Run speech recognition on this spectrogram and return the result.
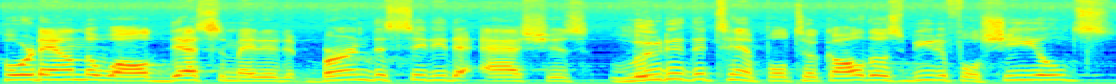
tore down the wall, decimated it, burned the city to ashes, looted the temple, took all those beautiful shields.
